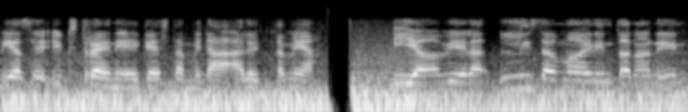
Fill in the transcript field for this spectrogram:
ja se yksi treeni ei kestä mitään älyttömiä. Ja vielä lisämainintana, niin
